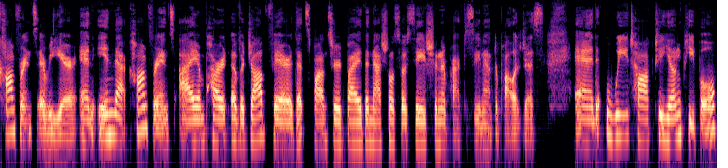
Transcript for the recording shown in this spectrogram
conference every year. And in that conference, I am part of a job fair that's sponsored by the National Association of Practicing Anthropologists. And we talk to young people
